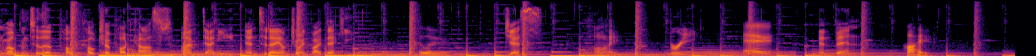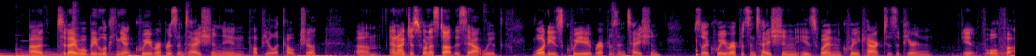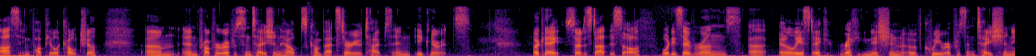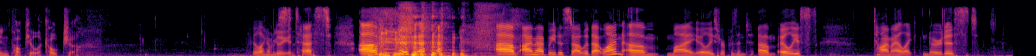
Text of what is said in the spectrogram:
and welcome to the Pop Culture Podcast. I'm Danni, and today I'm joined by Becky, Hello. Jess, Hi. Brie, Hey. and Ben. Hi. Uh, today we'll be looking at queer representation in popular culture, um, and I just want to start this out with what is queer representation? So, queer representation is when queer characters appear in, in or for us, in popular culture, um, and proper representation helps combat stereotypes and ignorance. Okay, so to start this off, what is everyone's uh, earliest ec- recognition of queer representation in popular culture? I feel like I'm doing a test. Um, um, I'm happy to start with that one. Um, my earliest represent um, earliest time I like noticed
